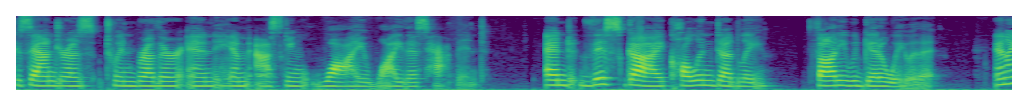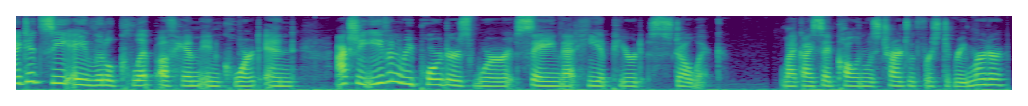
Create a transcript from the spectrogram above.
Kassanndra's twin brother and him asking why, why this happened. And this guy, Colin Dudley, thought he would get away with it. And I did see a little clip of him in court, and actually, even reporters were saying that he appeared stoic. Like I said, Colin was charged with first degree murder.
